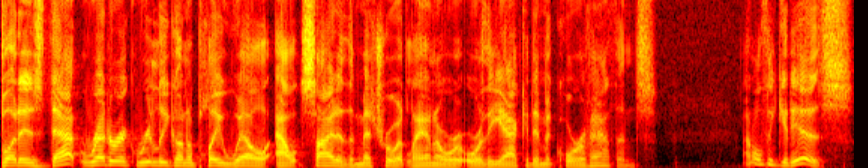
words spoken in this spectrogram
But is that rhetoric really going to play well outside of the metro Atlanta or, or the academic core of Athens? I don't think it is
